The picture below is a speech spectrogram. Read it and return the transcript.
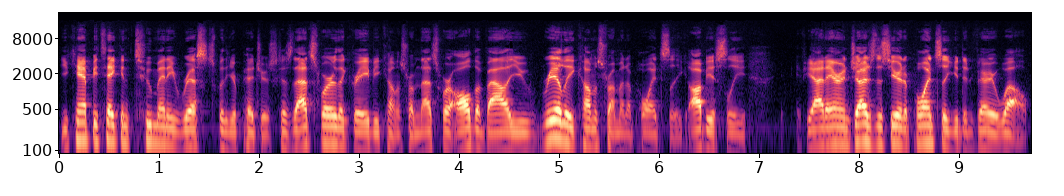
You can't be taking too many risks with your pitchers because that's where the gravy comes from. That's where all the value really comes from in a points league. Obviously, if you had Aaron Judge this year in a points league, you did very well.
